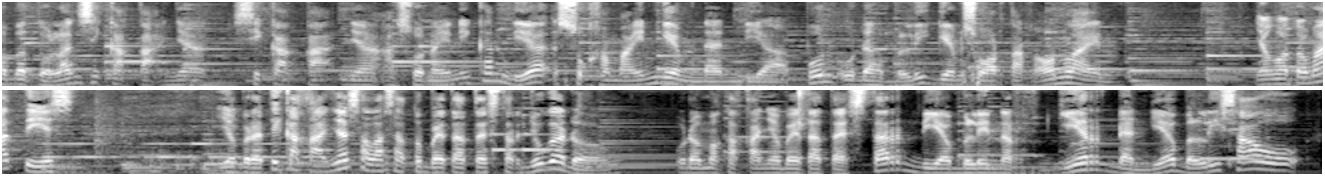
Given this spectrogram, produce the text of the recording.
kebetulan si kakaknya si kakaknya Asuna ini kan dia suka main game dan dia pun udah beli game Sword Art Online. Yang otomatis ya berarti kakaknya salah satu beta tester juga dong. Udah mah kakaknya beta tester dia beli Nerf Gear dan dia beli Sao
